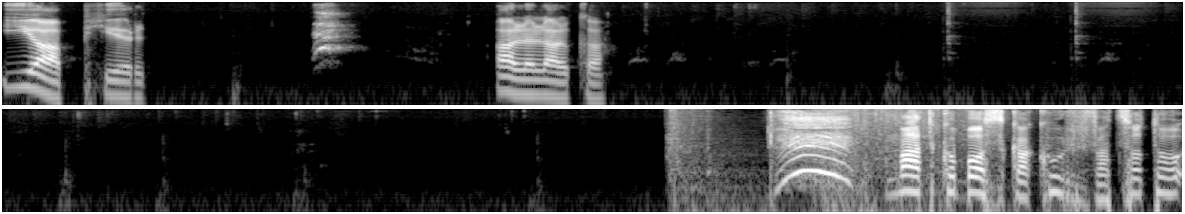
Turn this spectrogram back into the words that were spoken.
Ja pier... Ale lalka. Matko Boska, kurwa, co to...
